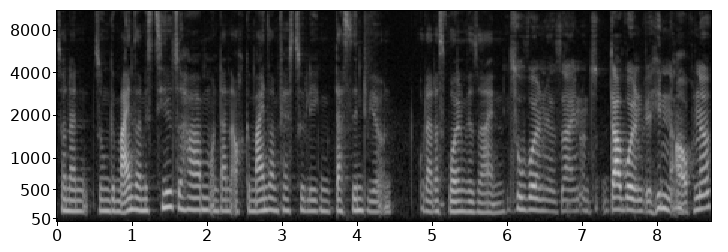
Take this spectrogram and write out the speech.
sondern so ein gemeinsames Ziel zu haben und dann auch gemeinsam festzulegen, das sind wir und oder das wollen wir sein. So wollen wir sein und da wollen wir hin auch, ne?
